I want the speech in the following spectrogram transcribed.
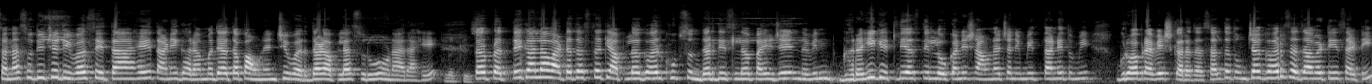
सणासुदीचे दिवस येत आहेत आणि घरामध्ये आता पाहुण्यांची वर्दळ आपल्या सुरू होणार आहे. तर प्रत्येकाला वाटत असतं की आपलं घर खूप सुंदर दिसलं पाहिजे. नवीन घरही घेतली असतील लोकांनी श्रावणाच्या निमित्ताने तुम्ही गृहप्रवेश करत असाल तर तुमच्या घर सजावटीसाठी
